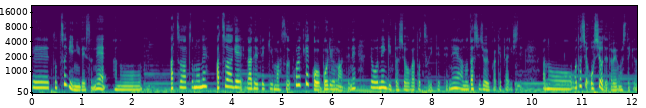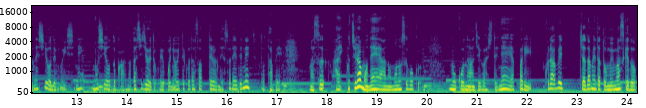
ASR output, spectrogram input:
えー、と次にですねあの熱々のね厚揚げが出てきます。これ結構ボリュームあってね。でおネギと生姜とついててねあのだし醤油かけたりして。あのー、私お塩で食べましたけどね。塩でもいいしね。も塩とかあのだし醤油とか横に置いてくださってるんでそれでねちょっと食べます。はい。こちらもねあのものすごく濃厚な味がしてねやっぱり比べちゃダメだと思いますけど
